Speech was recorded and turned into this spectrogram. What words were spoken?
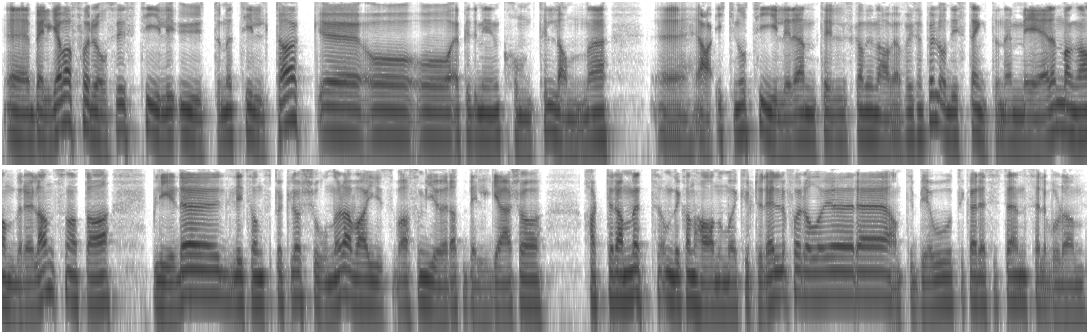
Eh, Belgia var forholdsvis tidlig ute med tiltak, og, og epidemien kom til landet ja, ikke noe tidligere enn til Skandinavia f.eks., og de stengte ned mer enn mange andre land. sånn at da blir det litt sånn spekulasjoner da, hva, hva som gjør at Belgia er så hardt rammet. Om det kan ha noe med kulturelle forhold å gjøre, antibiotikaresistens, eller hvordan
